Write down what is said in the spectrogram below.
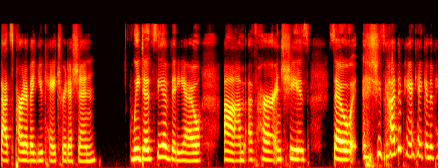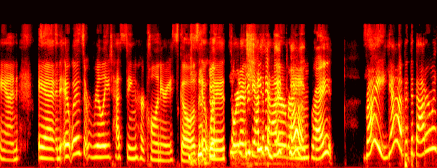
that's part of a UK tradition. We did see a video um, of her, and she's so she's got the pancake in the pan, and it was really testing her culinary skills. It was sort of she had the batter running, right? Right. Yeah. But the batter was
